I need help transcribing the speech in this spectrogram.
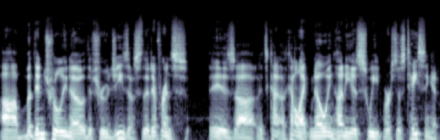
uh, but didn't truly know the true Jesus. The difference is uh, it's kind of kind of like knowing honey is sweet versus tasting it.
